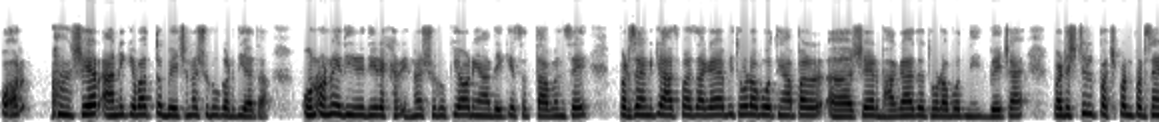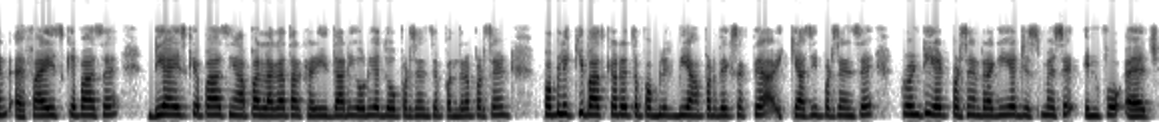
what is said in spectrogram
और शेयर आने के बाद तो बेचना शुरू कर दिया था। उन्होंने धीरे धीरे खरीदना शुरू किया और यहाँ देखिए सत्तावन से परसेंट के आसपास आ गया। अभी थोड़ा बहुत यहाँ पर शेयर भागा है तो थोड़ा बहुत बेचा है बट स्टिल पचपन परसेंट एफ़ के पास है। डी के पास यहाँ पर लगातार खरीदारी हो रही है, दो परसेंट से पंद्रह परसेंट। पब्लिक की बात करें तो पब्लिक भी यहाँ पर देख सकते हैं, इक्यासी परसेंट से ट्वेंटी एट परसेंट रह गई है, जिसमें से इन्फो एज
